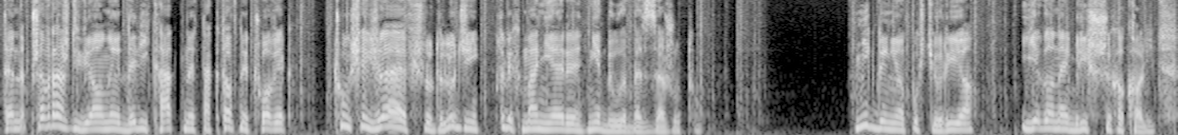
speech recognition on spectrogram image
Ten przewrażliwiony, delikatny, taktowny człowiek czuł się źle wśród ludzi, których maniery nie były bez zarzutu. Nigdy nie opuścił Rio i jego najbliższych okolic.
